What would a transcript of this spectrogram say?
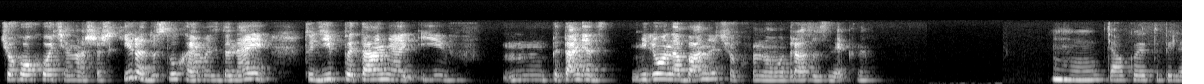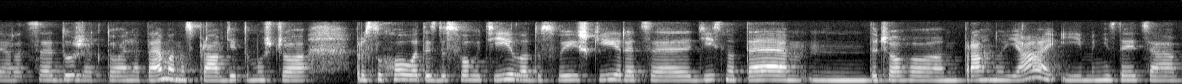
чого хоче наша шкіра, дослухаємось до неї, тоді питання і питання мільйона баночок, воно одразу зникне. Дякую тобі, Лера. Це дуже актуальна тема насправді, тому що прислуховуватись до свого тіла, до своєї шкіри це дійсно те, до чого прагну я, і мені здається,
